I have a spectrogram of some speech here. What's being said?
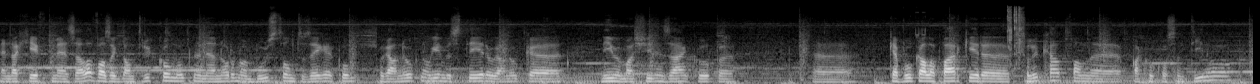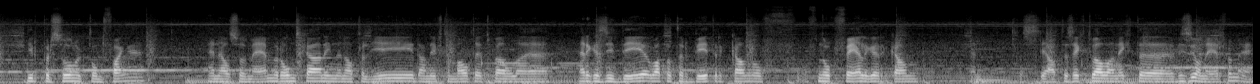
En dat geeft mijzelf, als ik dan terugkom, ook een enorme boost om te zeggen, kom, we gaan ook nog investeren, we gaan ook nieuwe machines aankopen. Ik heb ook al een paar keer het geluk gehad van Paco Cosentino hier persoonlijk te ontvangen. En als we met hem rondgaan in een atelier, dan heeft hij altijd wel ergens ideeën wat het er beter kan of, of nog veiliger kan. En dus, ja, het is echt wel een echte visionair voor mij.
